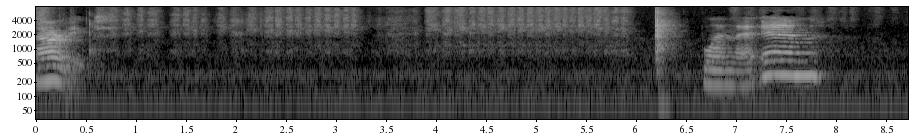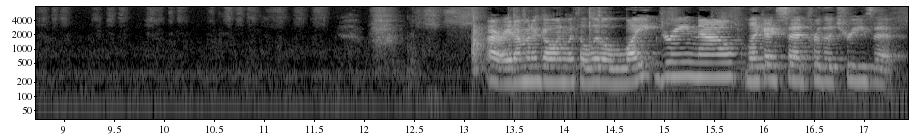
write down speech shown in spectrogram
right. Blend that in. All right, I'm gonna go in with a little light green now, like I said, for the trees that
